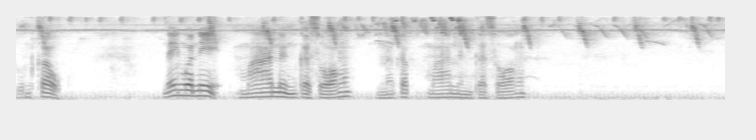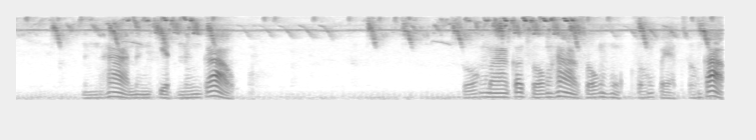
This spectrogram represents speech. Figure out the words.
ศูนย์เก้าในวันนี้มาหนึ่งกับสองนะครับ มาหนึ่งกับสองหนึ่งห้าหนึ่งเจ็ดหนึ่งเก้าสองมาก็สองห้าสองหกสองแปดสองเก้า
